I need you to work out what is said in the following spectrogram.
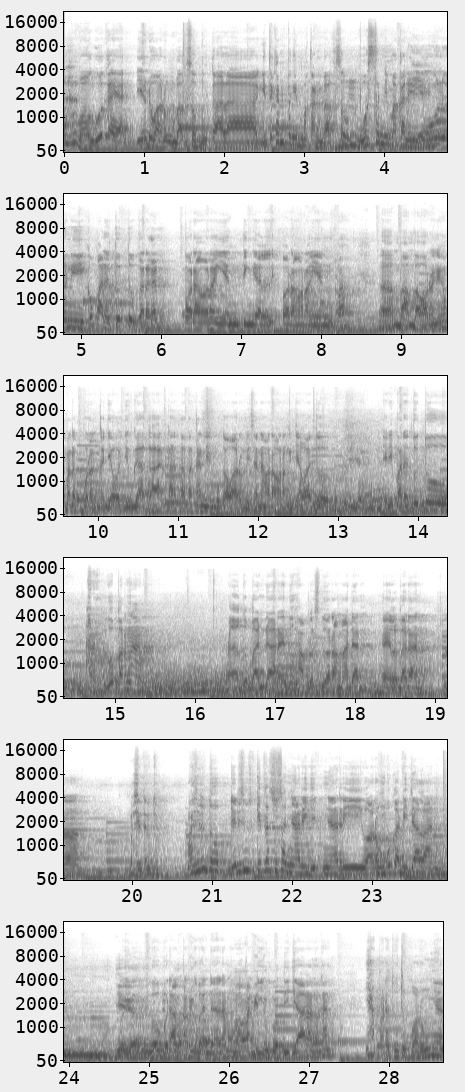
Mau gue kayak ya udah warung bakso buka lah. Kita kan pengen makan bakso. Bosen nih makan ini Iya, mulu nih. Kok pada tutup? Karena kan orang-orang yang tinggal orang-orang yang apa eh, mbak-mbak warungnya kan pada pulang ke Jawa juga kan. Rata-rata kan yang buka warung di sana orang-orang Jawa tuh. Iya. Jadi pada tutup. gue pernah eh, ke bandara itu H plus 2 Ramadan, eh Lebaran. Nah, Masih tutup. Masih tutup. Jadi kita susah nyari nyari warung buka di jalan. Iya. Gue berangkat ke bandara mau makan Orang di, gitu gua. di jalan kan. Ya pada tutup warungnya.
